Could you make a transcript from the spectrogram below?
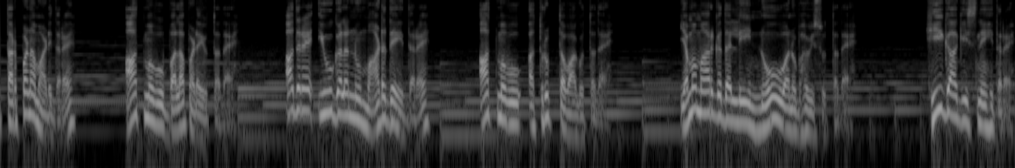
ತರ್ಪಣ ಮಾಡಿದರೆ ಆತ್ಮವು ಬಲ ಪಡೆಯುತ್ತದೆ. ಆದರೆ ಇವುಗಳನ್ನು ಮಾಡದೇ ಇದ್ದರೆ ಆತ್ಮವು ಅತೃಪ್ತವಾಗುತ್ತದೆ. ಯಮಮಾರ್ಗದಲ್ಲಿ ನೋವು ಅನುಭವಿಸುತ್ತದೆ. ಹೀಗಾಗಿ ಸ್ನೇಹಿತರೆ,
